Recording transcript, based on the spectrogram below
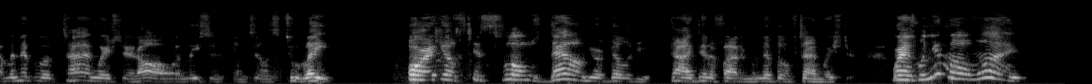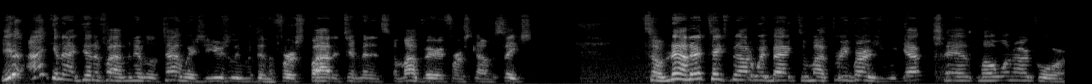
a manipulative time waster at all, at least until it's too late, or it, slows down your ability to identify the manipulative time waster. Whereas when you're mode one, you, I can identify a manipulative time waster usually within the first five to ten minutes of my very first conversation. So now that takes me all the way back to my three versions. We got past Mo One hardcore,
